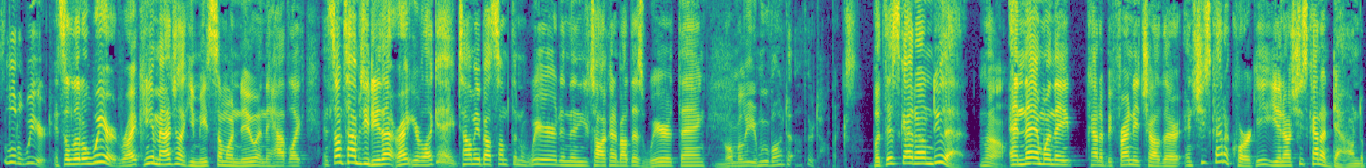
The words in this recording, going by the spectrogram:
It's a little weird. It's a little weird, right? Can you imagine like you meet someone new and they have like, and sometimes you do that, right? You're like, hey, tell me about something weird, and then you're talking about this weird thing. Normally, you move on to other topics. But this guy doesn't do that. No. And then when they kind of befriend each other, and she's kind of quirky, you know, she's kind of down to,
